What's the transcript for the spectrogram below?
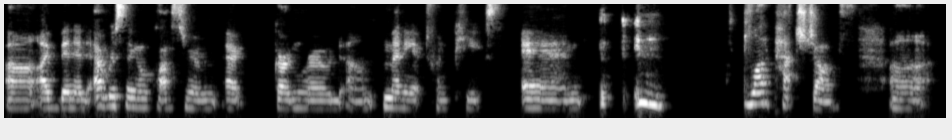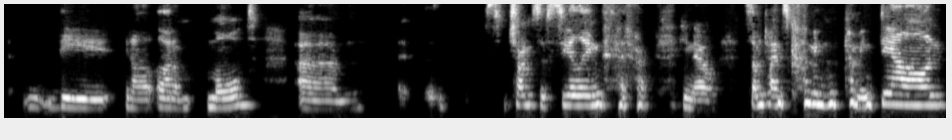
Uh, I've been in every single classroom at Garden Road, um, many at Twin Peaks, and a lot of patch jobs. Uh, the you know a lot of mold, um, chunks of ceiling that are you know sometimes coming coming down.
